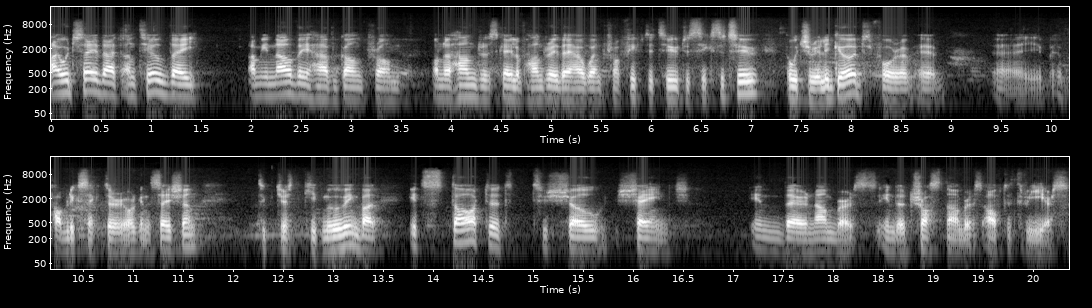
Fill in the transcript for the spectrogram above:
I would say that until they, I mean, now they have gone from on a hundred scale of hundred, they have went from 52 to 62, which is really good for a, a, a public sector organization to just keep moving. But it started to show change in their numbers, in the trust numbers, after three years.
